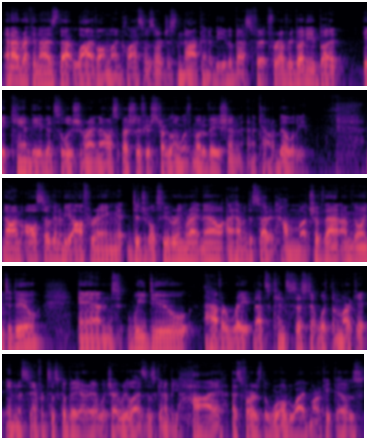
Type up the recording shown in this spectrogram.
And I recognize that live online classes are just not going to be the best fit for everybody, but it can be a good solution right now, especially if you're struggling with motivation and accountability. Now, I'm also going to be offering digital tutoring right now. I haven't decided how much of that I'm going to do. And we do have a rate that's consistent with the market in the San Francisco Bay Area, which I realize is going to be high as far as the worldwide market goes.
